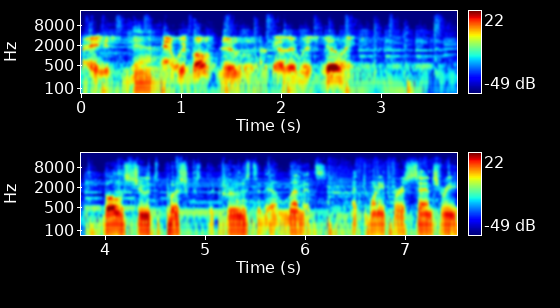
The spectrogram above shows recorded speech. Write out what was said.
race, Yeah. and we both knew what the other was doing. Both shoots pushed the crews to their limits. At 21st Century,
